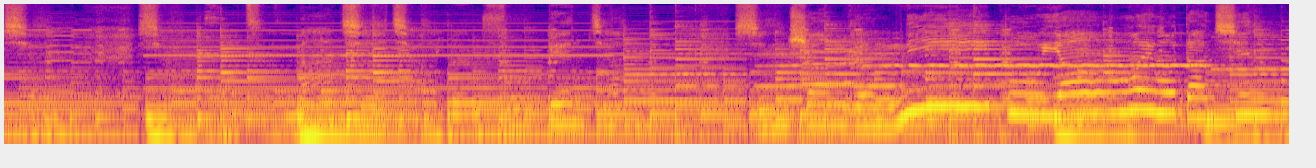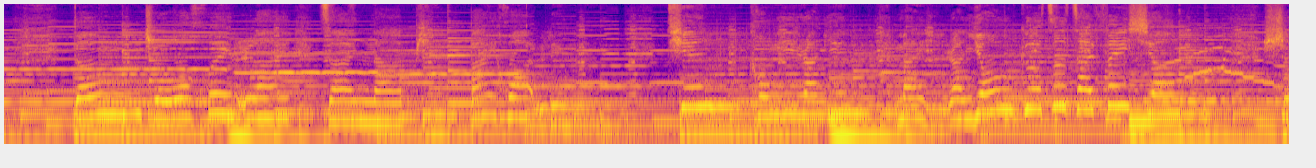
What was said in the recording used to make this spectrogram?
乡，小伙子拿起枪奔赴边疆。心上人，你不要为我担心，等着我回来，在那片白桦林。天空依然阴麦，依然有鸽子在飞翔。谁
